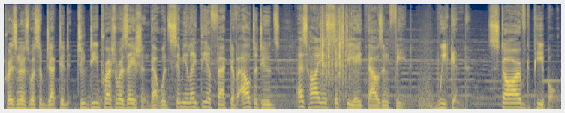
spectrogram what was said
prisoners were subjected to depressurization that would simulate the effect of altitudes as high as 68,000 feet. Weakened, starved people,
